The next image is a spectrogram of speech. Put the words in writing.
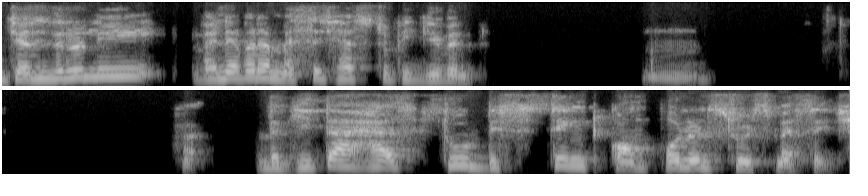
generally whenever a message has to be given mm, the gita has two distinct components to its message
